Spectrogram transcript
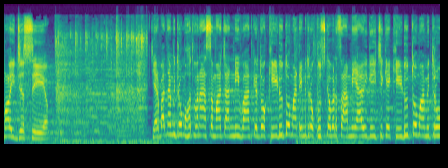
મળી જશે. ત્યારબાદના મિત્રો મહત્વના સમાચારની વાત કરીએ તો ખેડૂતો માટે મિત્રો ખુશખબર સામે આવી ગઈ છે કે ખેડૂતોમાં મિત્રો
